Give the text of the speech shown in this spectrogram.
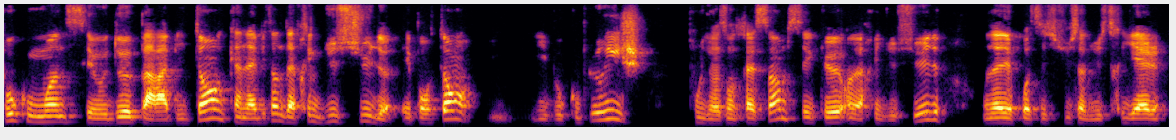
beaucoup moins de CO2 par habitant qu'un habitant d'Afrique du Sud. Et pourtant, il est beaucoup plus riche. Pour une raison très simple, c'est qu'en Afrique du Sud, on a des processus industriels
